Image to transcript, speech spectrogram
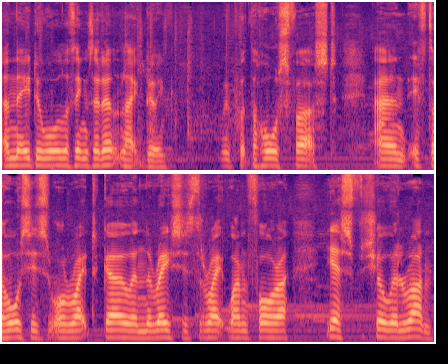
and they do all the things I don't like doing. We put the horse first, and if the horse is all right to go and the race is the right one for her, yes, sure we'll run.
